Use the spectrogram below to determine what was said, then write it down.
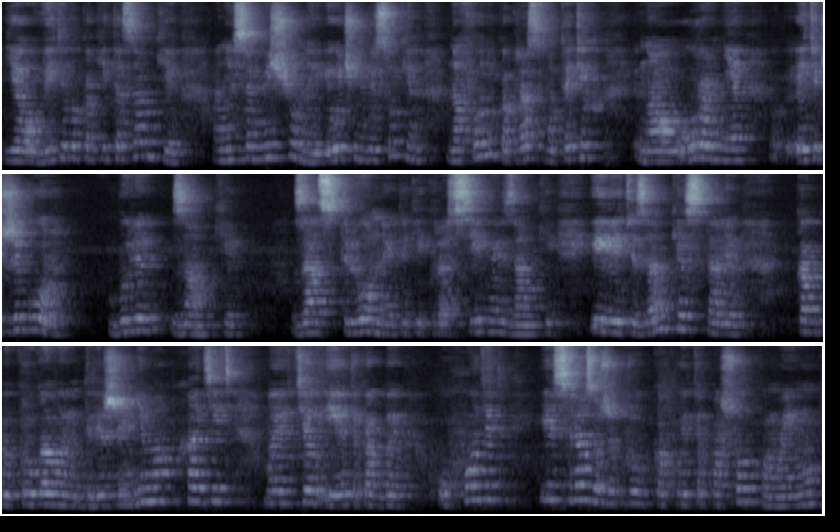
я увидела какие-то замки, они совмещенные и очень высокие на фоне как раз вот этих, на уровне этих же гор были замки. Заостренные такие красивые замки. И эти замки стали как бы круговым движением обходить мое тело, и это как бы уходит, и сразу же круг какой-то пошел по моему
